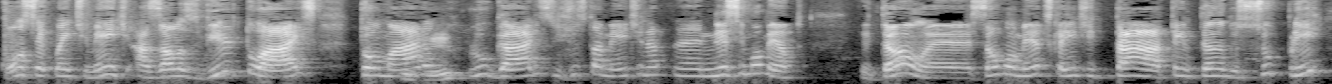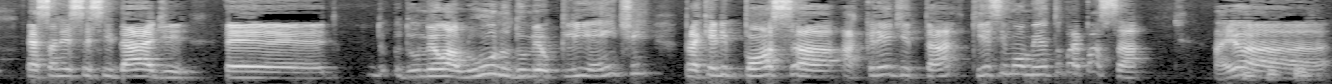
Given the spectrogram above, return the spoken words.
Consequentemente, as aulas virtuais tomaram uhum. lugares justamente é, nesse momento. Então, é, são momentos que a gente está tentando suprir essa necessidade é, do, do meu aluno, do meu cliente, para que ele possa acreditar que esse momento vai passar. Aí, a,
